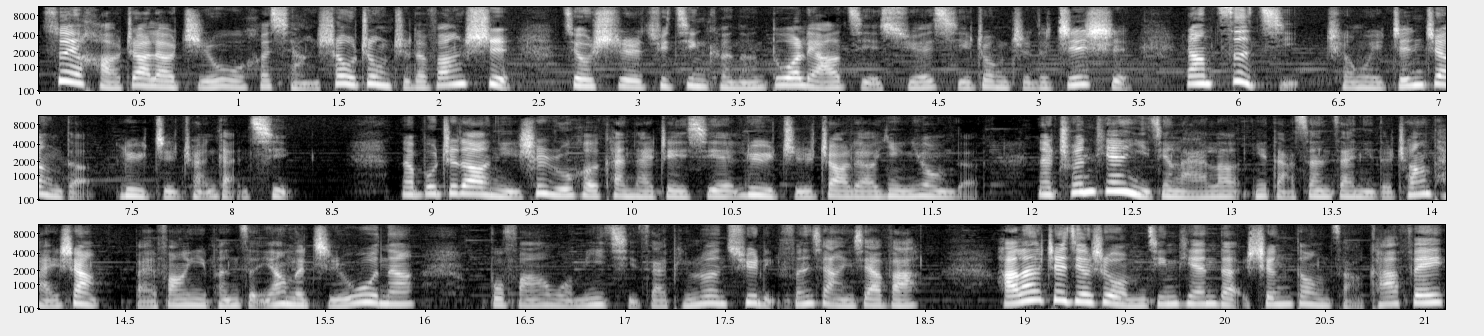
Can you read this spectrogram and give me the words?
最好照料植物和享受种植的方式就是去尽可能多了解、学习种植的知识，让自己成为真正的绿植传感器。那不知道你是如何看待这些绿植照料应用的？那春天已经来了，你打算在你的窗台上摆放一盆怎样的植物呢？不妨我们一起在评论区里分享一下吧。好了，这就是我们今天的生动早咖啡，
